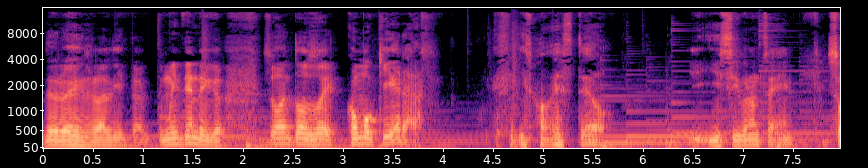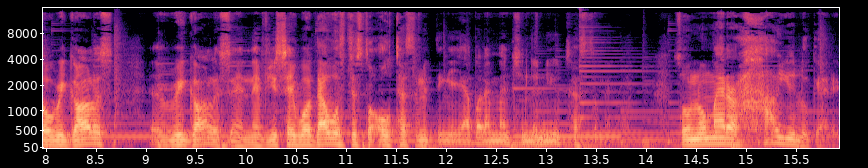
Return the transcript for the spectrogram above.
los israelitas. ¿Tú me entiendes? So, entonces, como quieras. You know, still. You, you see what I'm saying? So regardless, regardless, and if you say, well, that was just the Old Testament thing, yeah, but I mentioned the New Testament. So no matter how you look at it,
